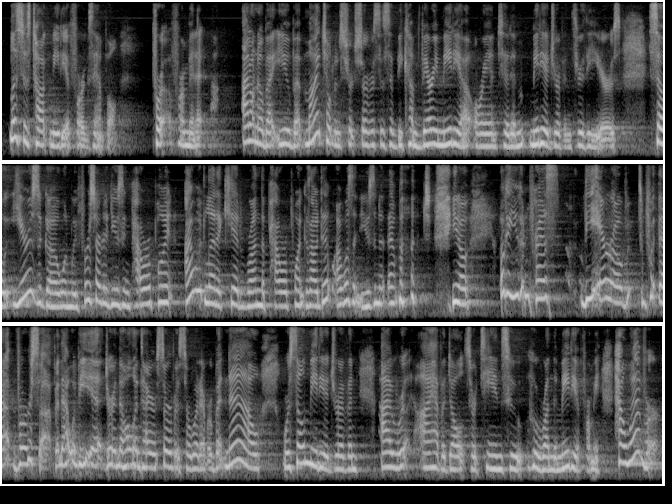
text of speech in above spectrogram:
let's just talk media, for example, for, for a minute. I don't know about you, but my children's church services have become very media oriented and media driven through the years. So, years ago, when we first started using PowerPoint, I would let a kid run the PowerPoint because I, I wasn't using it that much. you know, okay, you can press the arrow to put that verse up, and that would be it during the whole entire service or whatever. But now we're so media driven. I, re- I have adults or teens who, who run the media for me. However,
